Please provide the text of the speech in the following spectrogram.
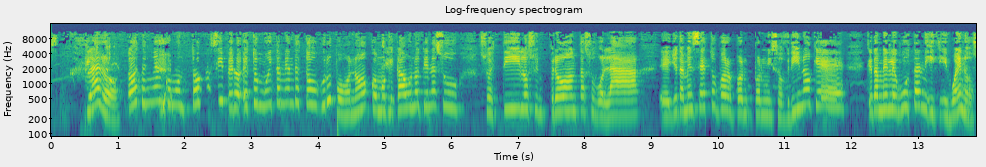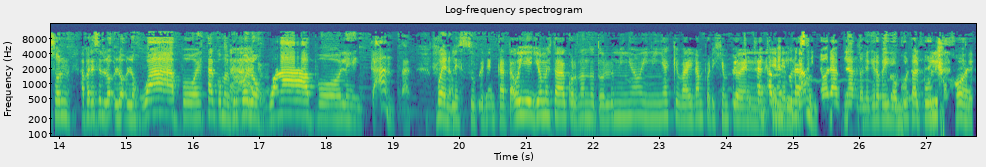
Claro, todas tenían como un toque así, pero esto es muy también de estos grupos, ¿o no? Como que cada uno tiene su, su estilo, su impronta, su volá. Eh, yo también sé esto por, por, por mi sobrino que, que también le gustan y, y bueno, son aparecen lo- lo- los guapos, están como el grupo de los guapos, les encantan. Bueno, Les súper encanta. Oye, yo me estaba acordando de todos los niños y niñas que bailan, por ejemplo, en, en el una campo. señora hablando, le quiero pedir disculpas al público joven.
